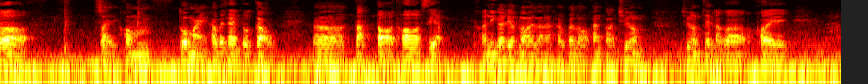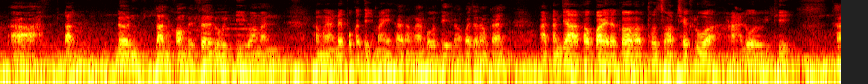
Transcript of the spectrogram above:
ก็ใส่คอมตัวใหม่เข้าไปแทนตัวเก่าเอ่อตัดต่อท่อเสียบคราวนี้ก็เรียบร้อยแล้วนะครับ ก็รอขั้นตอนเชื่อมเชื่อมเสร็จแล้วก็ค่อยอ่าเดินรันคอมเพรสเซอร์ดูอีกทีว่ามันทำงานได้ปกติไหม ถ้าทำงานปกติเราก็จะทำการอัดน้ำยาเข้าไปแล้วก็ทดสอบเช็ครั่ว หารั่วดูอีกที ถ้า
